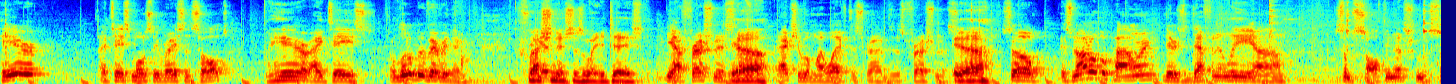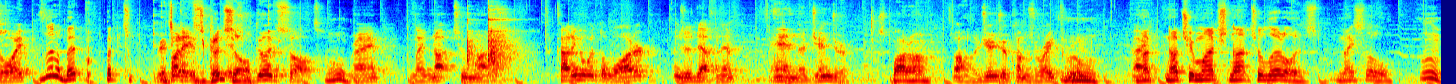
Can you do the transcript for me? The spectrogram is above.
here, I taste mostly rice and salt. Here, I taste a little bit of everything. Freshness is what you taste. Yeah, freshness. Yeah. Actually what my wife describes as freshness. Yeah. So, it's not overpowering. There's definitely um, some saltiness from the soy. A little bit, but it's, it's, But it's good salt. It's good salt, right? Like not too much. Cutting it with the water is a definite. And the ginger. Spot on. Oh, the ginger comes right through. I, Not, not too much, not too little. It's nice little, mm,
